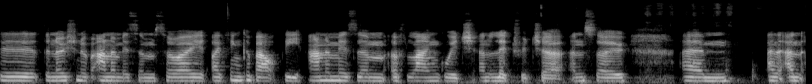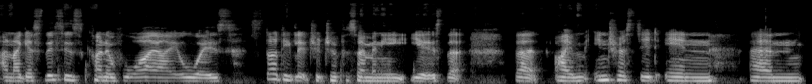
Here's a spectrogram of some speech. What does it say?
the, the notion of animism. So I, I think about the animism of language and literature. And so um, and, and, and I guess this is kind of why I always studied literature for so many years that that I'm interested in um,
